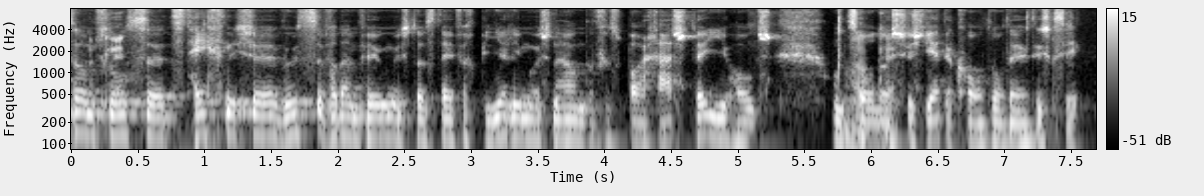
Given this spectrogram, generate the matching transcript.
so am Schluss äh, das technische Wissen von dem Film ist, dass du einfach Bier musst und auf ein paar Kästen einholst und so okay. löscht jeder Code, der dort war.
